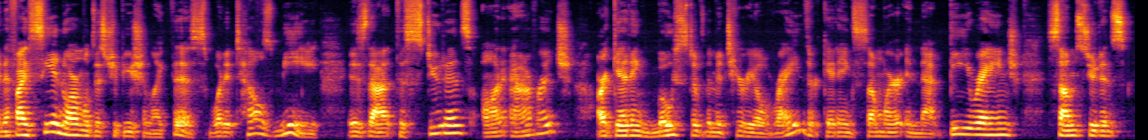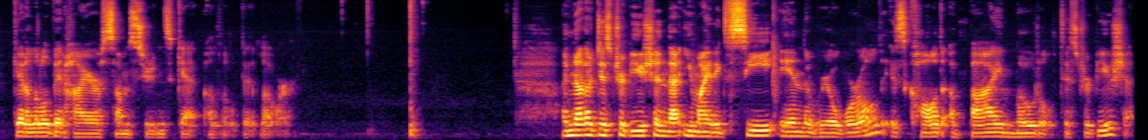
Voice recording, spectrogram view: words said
And if I see a normal distribution like this, what it tells me is that the students, on average, are getting most of the material right. They're getting somewhere in that B range. Some students get a little bit higher, some students get a little bit lower. Another distribution that you might see in the real world is called a bimodal distribution.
